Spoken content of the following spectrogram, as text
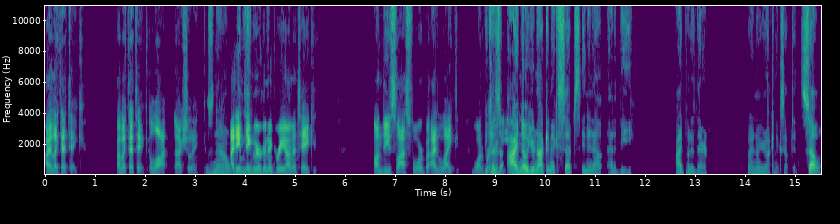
I like that take. I like that take a lot, actually. because now I didn't think we were going to agree on a take on these last four, but I like Whataburger. because at B. I know you're not going to accept In-N-Out at a B. I'd put it there, but I know you're not going to accept it. So,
